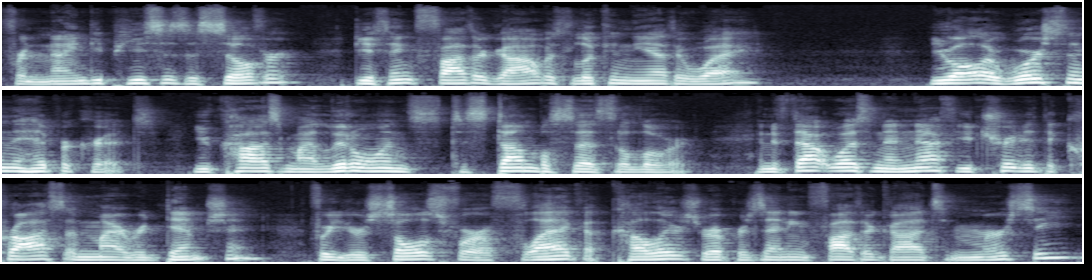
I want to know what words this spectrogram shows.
for 90 pieces of silver, do you think Father God was looking the other way? You all are worse than the hypocrites. You caused my little ones to stumble, says the Lord. And if that wasn't enough, you traded the cross of my redemption for your souls for a flag of colors representing Father God's mercy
